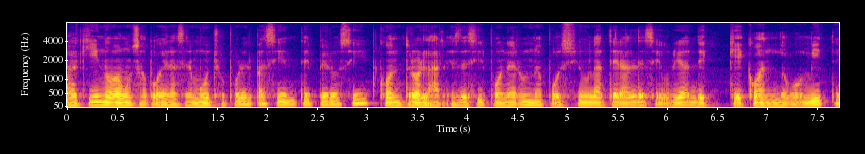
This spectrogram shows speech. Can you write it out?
Aquí no vamos a poder hacer mucho por el paciente, pero sí controlar, es decir, poner una posición lateral de seguridad de que cuando vomite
